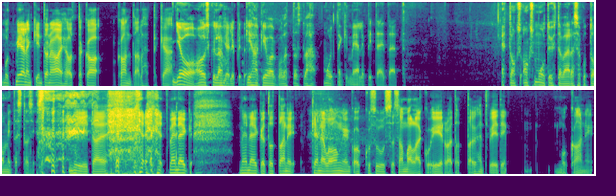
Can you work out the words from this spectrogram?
mutta mielenkiintoinen aihe, ottakaa kantaa, lähettäkää Joo, olisi kyllä ihan kiva kuulla tuosta vähän muidenkin mielipiteitä, että että onko muut yhtä väärässä kuin Tomi tästä asiasta. niin, tai että meneekö, meneekö tota, niin, kenellä on ongenkokku suussa samalla kuin Iiro, että ottaa yhden twiitin mukaan, niin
